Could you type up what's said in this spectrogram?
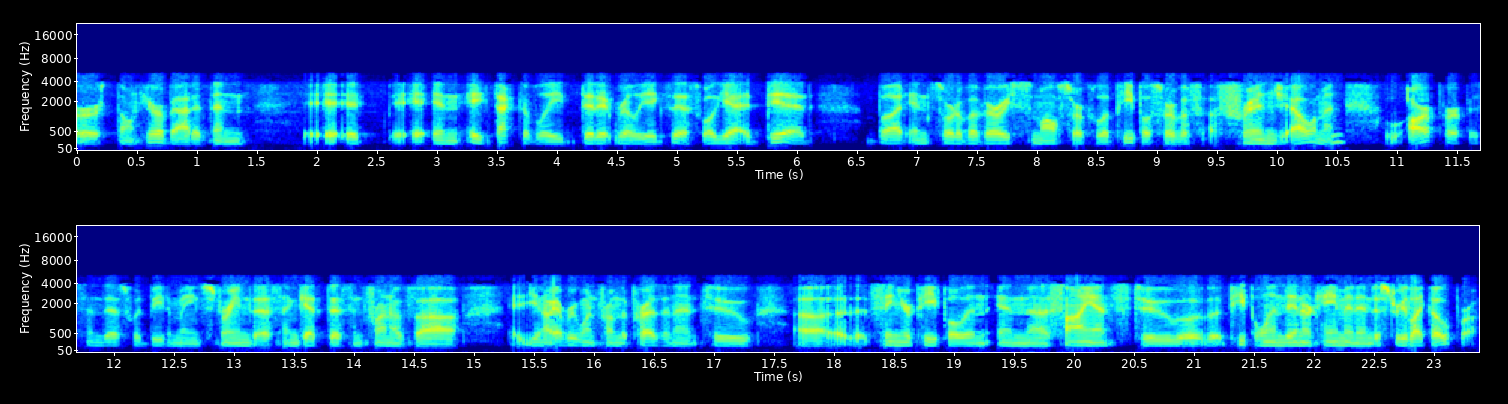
Earth don't hear about it, then it, it, it effectively did it really exist? Well, yeah, it did, but in sort of a very small circle of people, sort of a, a fringe element. Mm-hmm. Our purpose in this would be to mainstream this and get this in front of uh, you know everyone from the president to uh, senior people in in uh, science to uh, people in the entertainment industry like Oprah.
